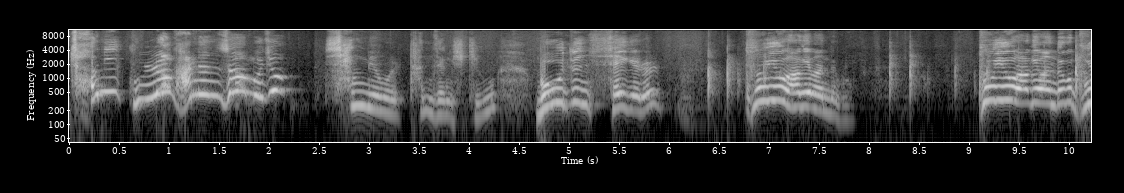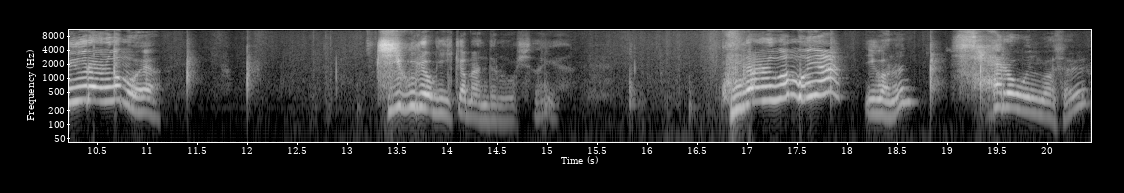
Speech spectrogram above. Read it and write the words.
천이 굴러가면서 뭐죠? 생명을 탄생시키고 모든 세계를 부유하게 만들고 부유하게 만들고 부유라는 건 뭐예요? 지구력이 있게 만드는 것이다. 이게. 구라는 건 뭐냐? 이거는 새로운 것을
